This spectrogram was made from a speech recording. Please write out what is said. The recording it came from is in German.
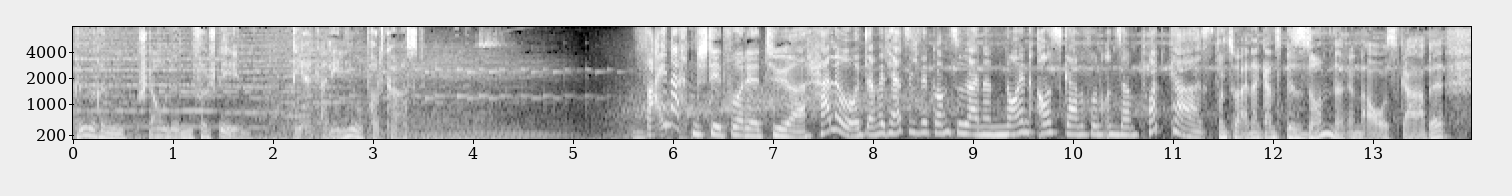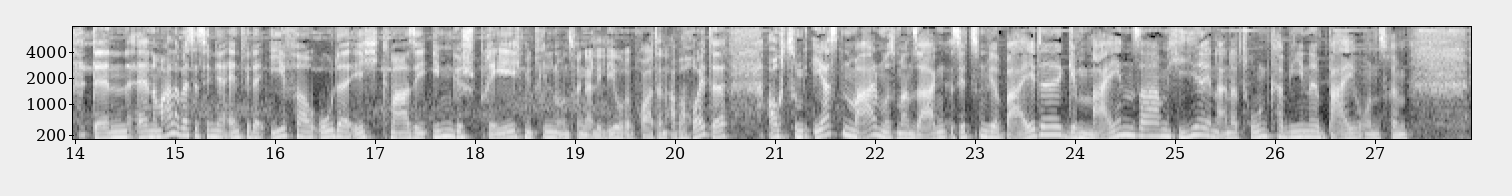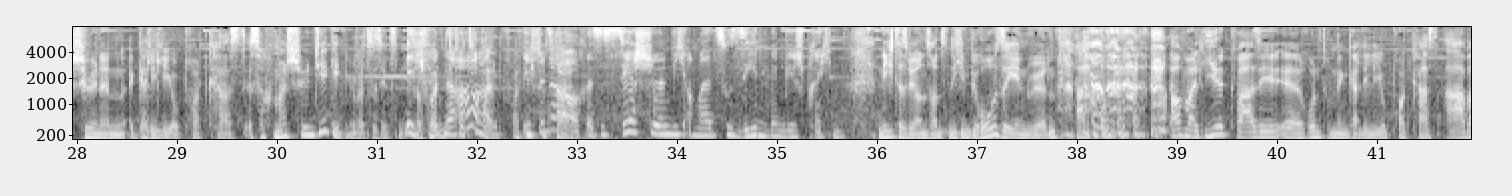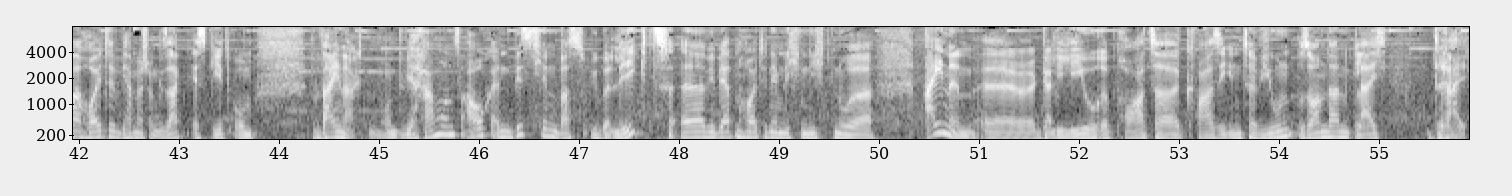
Hören, Staunen, Verstehen. Der Galileo Podcast. Weihnachten steht vor der Tür. Hallo und damit herzlich willkommen zu einer neuen Ausgabe von unserem Podcast. Und zu einer ganz besonderen Ausgabe. Denn äh, normalerweise sind ja entweder Eva oder ich quasi im Gespräch mit vielen unserer Galileo-Reportern. Aber heute, auch zum ersten Mal, muss man sagen, sitzen wir beide gemeinsam hier in einer Tonkabine bei unserem schönen Galileo-Podcast. Ist auch mal schön, dir gegenüber zu sitzen. Eva. Ich freut mich total. Freut mich ich total. finde auch. Es ist sehr schön, dich auch mal zu sehen, wenn wir sprechen sprechen. Nicht, dass wir uns sonst nicht im Büro sehen würden, aber auch mal hier quasi äh, rund um den Galileo Podcast. Aber heute, wir haben ja schon gesagt, es geht um Weihnachten und wir haben uns auch ein bisschen was überlegt. Äh, wir werden heute nämlich nicht nur einen äh, Galileo-Reporter quasi interviewen, sondern gleich drei.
